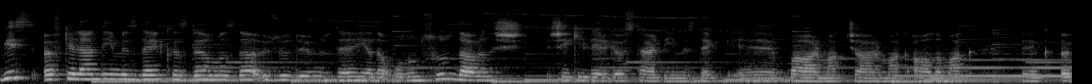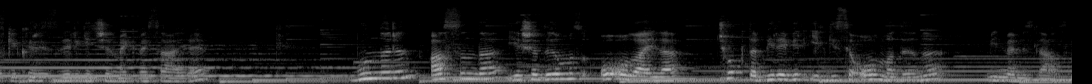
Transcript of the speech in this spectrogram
Biz öfkelendiğimizde, kızdığımızda, üzüldüğümüzde ya da olumsuz davranış şekilleri gösterdiğimizde e, bağırmak, çağırmak, ağlamak, öfke krizleri geçirmek vesaire. Bunların aslında yaşadığımız o olayla çok da birebir ilgisi olmadığını bilmemiz lazım.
